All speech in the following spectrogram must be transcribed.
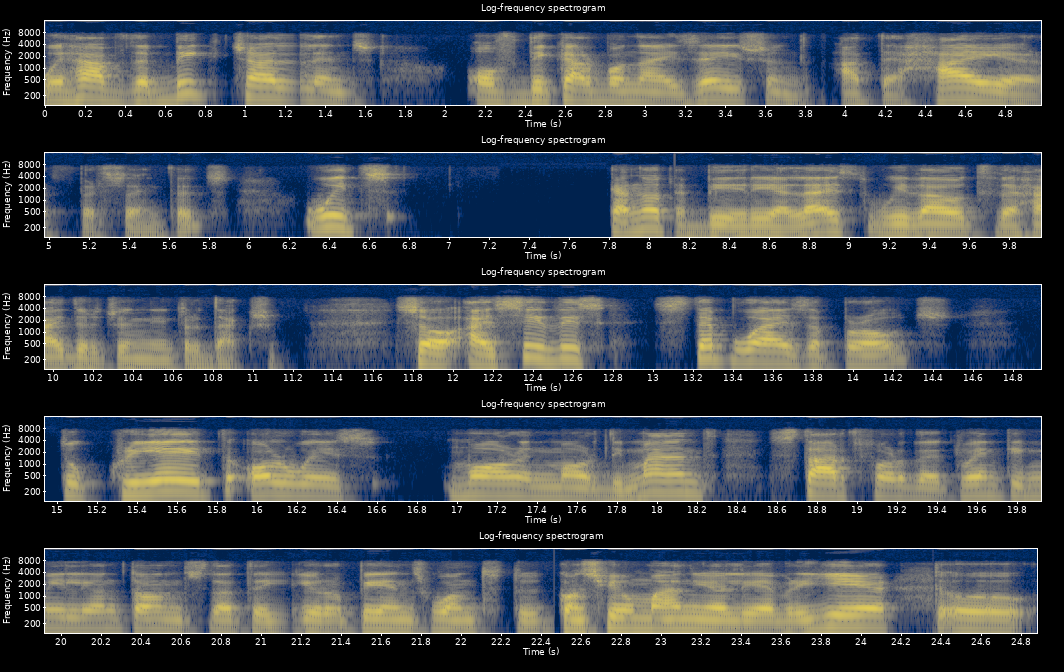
we have the big challenge of decarbonization at a higher percentage, which cannot be realized without the hydrogen introduction. So I see this stepwise approach to create always more and more demand, start for the 20 million tons that the Europeans want to consume annually every year, to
